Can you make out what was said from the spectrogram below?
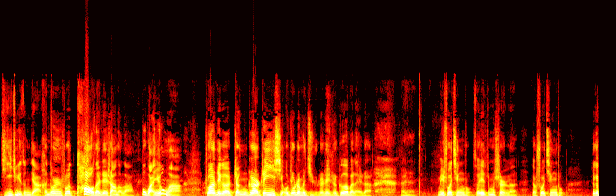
急剧增加，很多人说套在这上头了不管用啊，说这个整个这一宿就这么举着这只胳膊来着，嗯，没说清楚，所以什么事儿呢？要说清楚，这个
